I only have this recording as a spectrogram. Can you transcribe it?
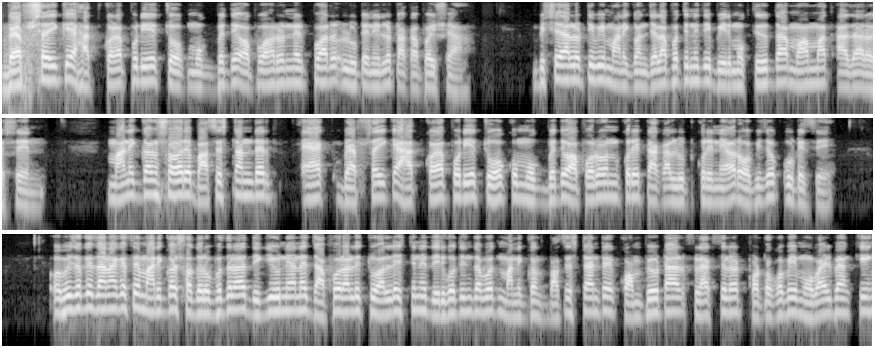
ব্যবসায়ীকে হাতকড়া পরিয়ে চোখ মুখ বেঁধে অপহরণের পর লুটে নিল টাকা পয়সা। বিশেষ আলো টিভি, মানিকগঞ্জ জেলা প্রতিনিধি বীর মুক্তিযোদ্ধা মোহাম্মদ আজহার হোসেন। মানিকগঞ্জ শহরে বাস স্ট্যান্ডের এক ব্যবসায়ীকে হাতকড়া পরিয়ে চোখ ও মুখ বেঁধে অপহরণ করে টাকা লুট করে নেওয়ার অভিযোগ উঠেছে। অভিযোগে জানা গেছে, মানিকগঞ্জ সদর উপজেলার দিঘি ইউনিয়নের জাফর আলী চুয়াল্লিশ দিনে দীর্ঘদিন যাবৎ মানিকগঞ্জ বাস স্ট্যান্ডে computer, flexiload, photocopy, mobile banking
